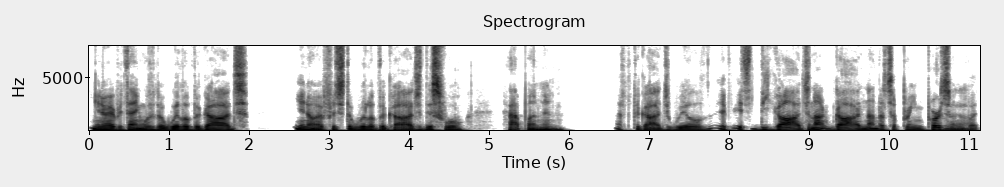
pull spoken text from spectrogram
You know, everything was the will of the gods. You know, if it's the will of the gods, this will happen and if the God's will, if it's the gods, not God, not a supreme person, yeah. but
